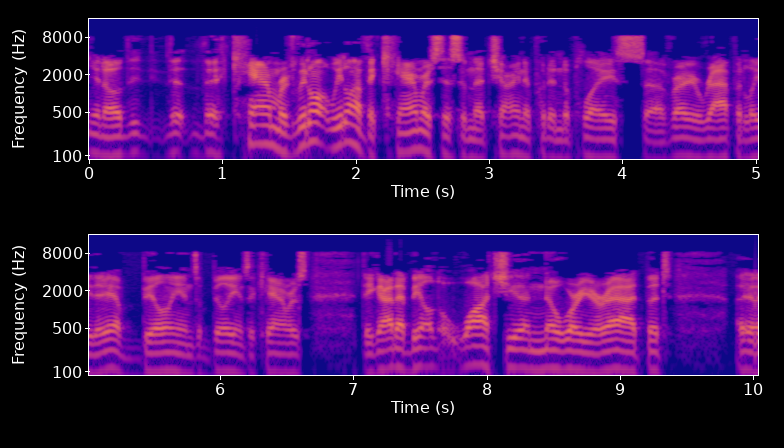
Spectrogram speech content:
you know, the, the, the cameras. We don't we don't have the camera system that China put into place uh, very rapidly. They have billions and billions of cameras. They got to be able to watch you and know where you're at. But uh,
